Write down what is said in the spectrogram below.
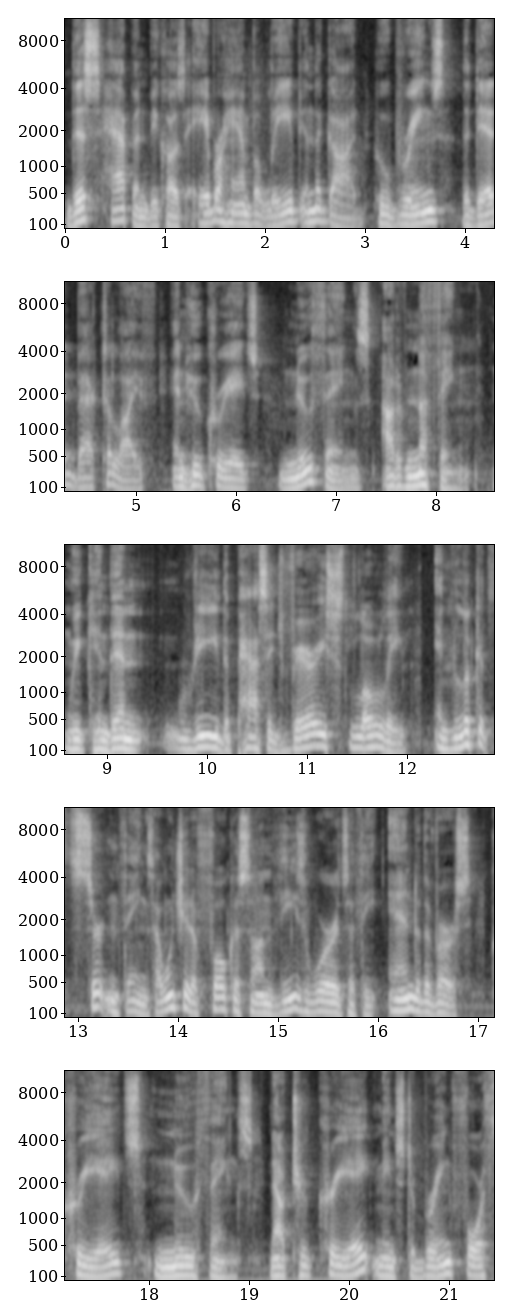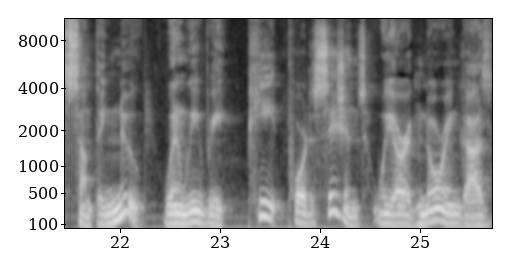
This happened because Abraham believed in the God who brings the dead back to life and who creates new things out of nothing. We can then read the passage very slowly and look at certain things. I want you to focus on these words at the end of the verse creates new things. Now, to create means to bring forth something new. When we repeat poor decisions, we are ignoring God's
